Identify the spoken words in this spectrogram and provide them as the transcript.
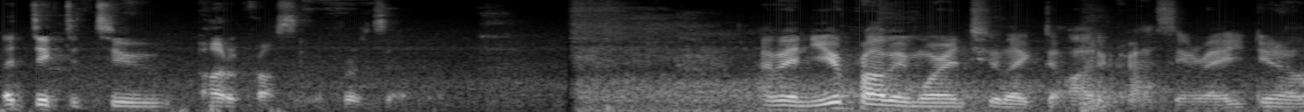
addicted to autocrossing, for example. I mean, you're probably more into like the autocrossing, right? You know,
